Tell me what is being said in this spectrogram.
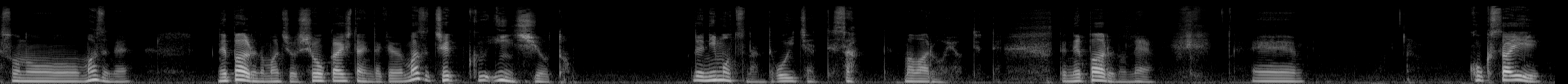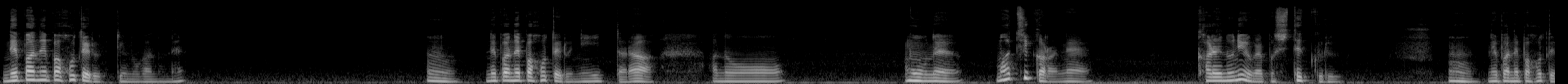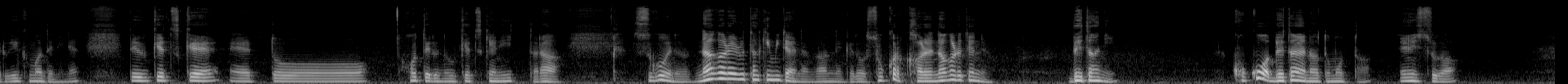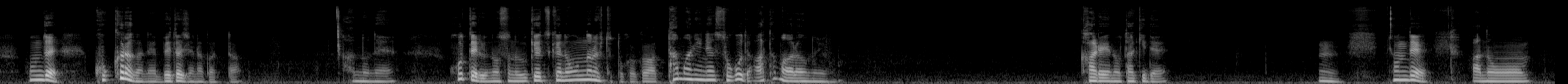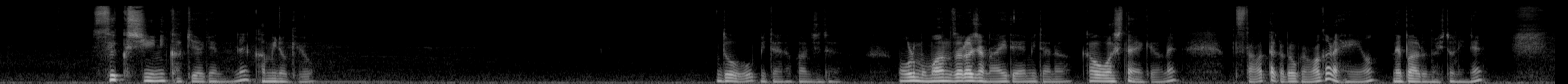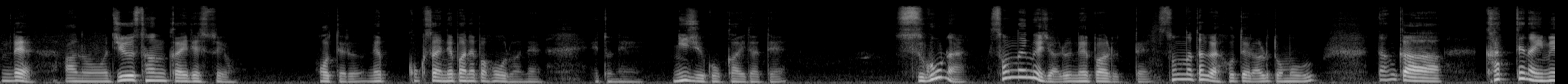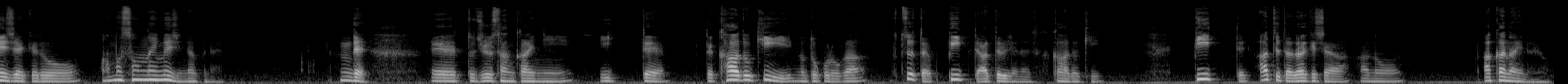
そのまずねネパールの街を紹介したいんだけどまずチェックインしようと。で荷物なんて置いちゃってさ回ろうよって言って。でネパールのねえー、国際ネパネパホテルっていうのがあるのね。うん。ネパネパホテルに行ったらあのー、もうね街からねカレーの匂いがやっぱしてくる。うん。ネパネパホテル行くまでにね。で受付えー、っとホテルの受付に行ったらすごいのよ流れる滝みたいなのがあんねんけどそっからカレー流れてんのよ。ベタに。ここはベタやなと思った。演出が。ほんでこっからがねベタじゃなかった。あのねホテルのその受付の女の人とかがたまにねそこで頭洗うのよ。カレーの滝で。うん。ほんであのー、セクシーにかき上げんのね髪の毛を。どう？みたいな感じで。俺もまんざらじゃないでみたいな顔はしたんやけどね。伝わったかどうか分からへんよ。ネパールの人にね。であの13階ですよ。ホテル、ね、国際ネパネパホールはねえっとね25階建て。すごない？そんなイメージある？ネパールって。そんな高いホテルあると思う？なんか勝手なイメージやけどあんまそんなイメージなくない？んでえー、っと13階に行ってでカードキーのところが普通だったらピッて当てるじゃないですかカードキー。ピッて当てただけじゃあの開かないのよ。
